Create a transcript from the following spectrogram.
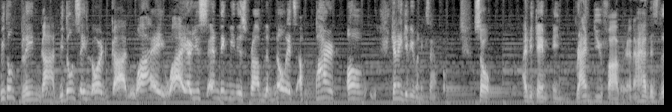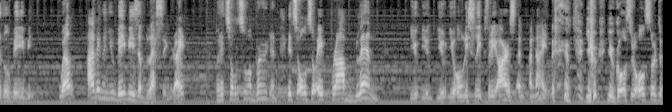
We don't blame God. We don't say, Lord God, why? Why are you sending me this problem? No, it's a part of. Can I give you an example? So, I became a brand new father and I had this little baby. Well, having a new baby is a blessing, right? But it's also a burden. It's also a problem you you you, you only sleep three hours a, a night. You you go through all sorts of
